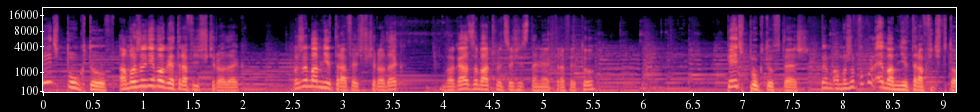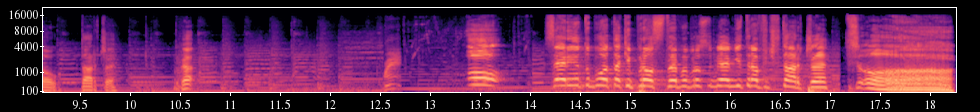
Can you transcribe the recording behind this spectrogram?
5 punktów. A może nie mogę trafić w środek? Może mam nie trafiać w środek? Uwaga, zobaczmy co się stanie jak trafię tu. 5 punktów też. A może w ogóle mam nie trafić w tą tarczę? Uwaga. O! Serio to było takie proste, po prostu miałem nie trafić w tarczę. O!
